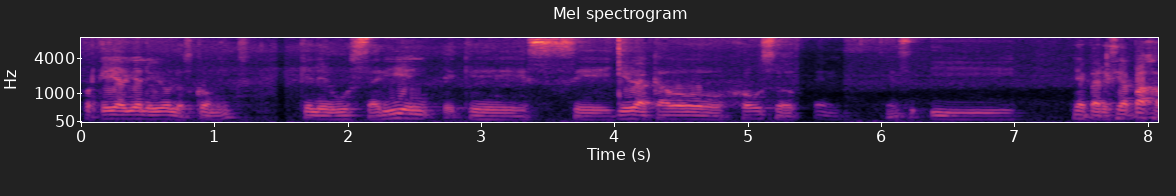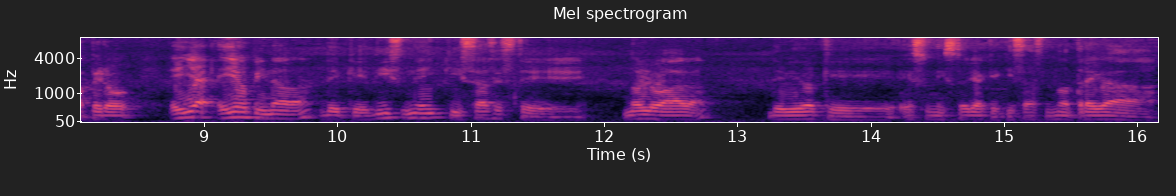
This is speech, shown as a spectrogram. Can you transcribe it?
porque ella había leído los cómics, que le gustaría eh, que se lleve a cabo House of M. Y le parecía paja, pero ella, ella opinaba de que Disney quizás este, no lo haga debido a que es una historia que quizás no traiga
